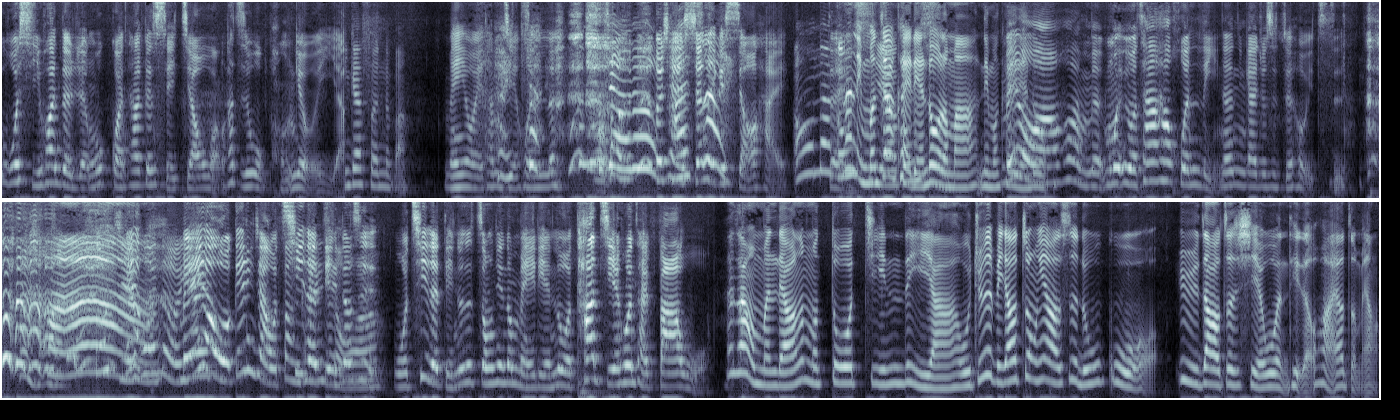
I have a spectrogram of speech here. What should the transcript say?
我喜欢的人，我管他跟谁交往，他只是我朋友而已啊。应该分了吧？没有诶，他们结婚了，而且还生了一个小孩。哦，那那你们这样可以联络了吗？你们可以联络啊？后来没有，我我参加他婚礼，那应该就是最后一次。都结婚了，没有。我跟你讲，我气的点就是，我气的点就是中间都没联络，他结婚才发我。那让我们聊那么多经历啊，我觉得比较重要的是，如果遇到这些问题的话，要怎么样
